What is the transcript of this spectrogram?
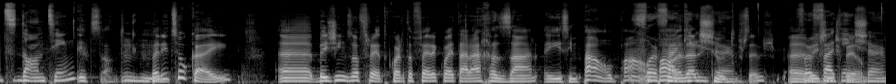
it's daunting. It's daunting. Uhum. But it's okay. Ah, beijinhos ao Fred, quarta-feira que vai estar a arrasar aí assim, pau, pau, For pau, a dar-lhe sure. tudo, percebes? Ah, For fucking sure.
